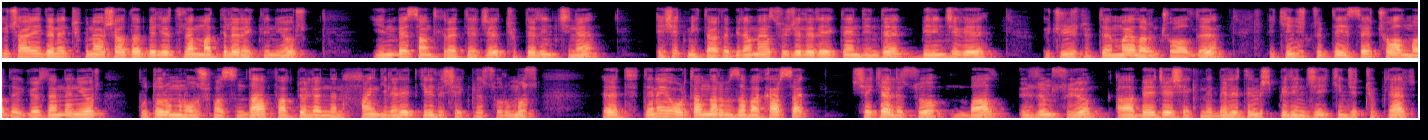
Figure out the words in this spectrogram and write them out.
3 ayrı deney tüpüne aşağıda belirtilen maddeler ekleniyor. 25 santigrat derece tüplerin içine eşit miktarda bir amayaz hücreleri eklendiğinde birinci ve üçüncü tüpte mayaların çoğaldığı, ikinci tüpte ise çoğalmadığı gözlemleniyor. Bu durumun oluşmasında faktörlerinden hangileri etkilidir şeklinde sorumuz. Evet, deney ortamlarımıza bakarsak şekerli su, bal, üzüm suyu ABC şeklinde belirtilmiş birinci, ikinci tüpler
